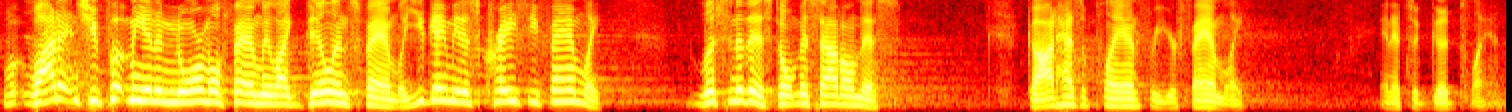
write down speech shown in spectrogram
Why didn't you put me in a normal family like Dylan's family? You gave me this crazy family. Listen to this, don't miss out on this. God has a plan for your family, and it's a good plan.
